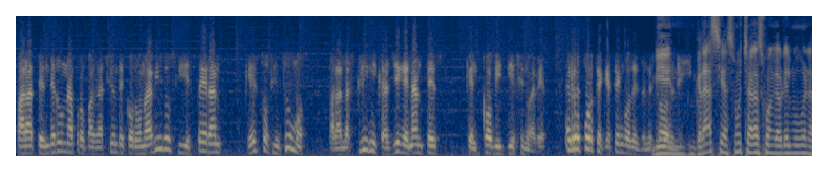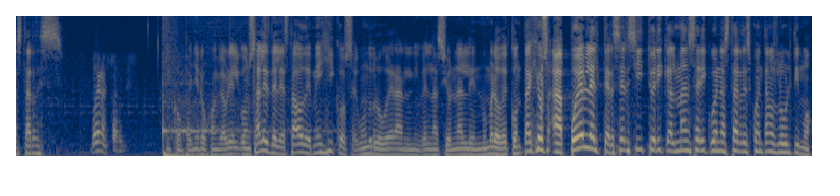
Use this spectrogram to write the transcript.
para atender una propagación de coronavirus y esperan que estos insumos para las clínicas lleguen antes que el COVID-19. El reporte que tengo desde el Estado Bien, de México. gracias, muchas gracias Juan Gabriel, muy buenas tardes. Buenas tardes. Mi compañero Juan Gabriel González del Estado de México, segundo lugar a nivel nacional en número de contagios. A Puebla, el tercer sitio, Eric Almanza. Eric, buenas tardes, cuéntanos lo último.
